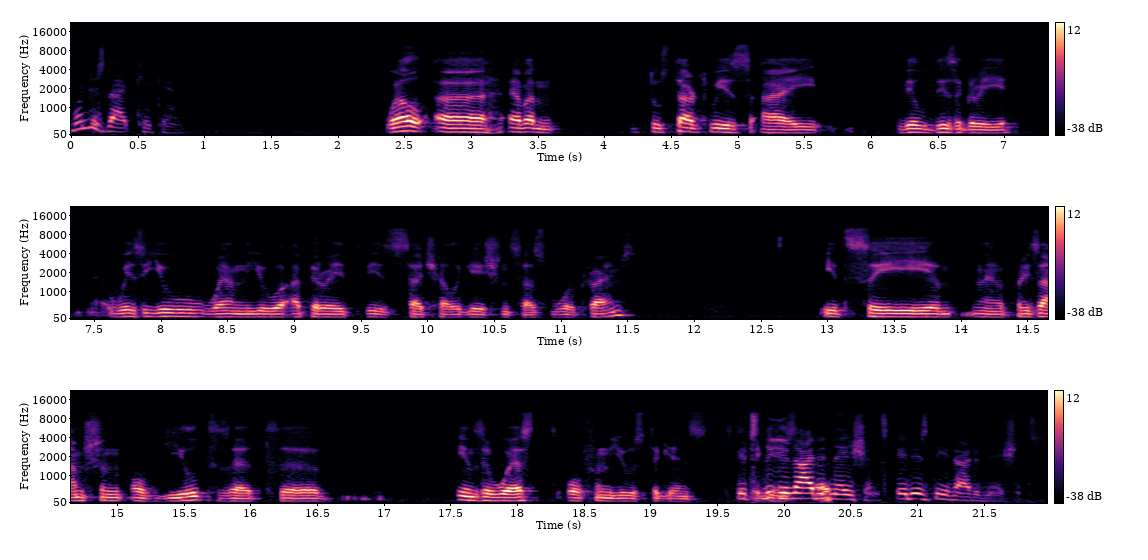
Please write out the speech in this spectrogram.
When does that kick in? Well, uh, Evan, to start with, I will disagree with you when you operate with such allegations as war crimes. It's a um, uh, presumption of guilt that uh, in the West often used against. It's the United us. Nations. It is the United Nations.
